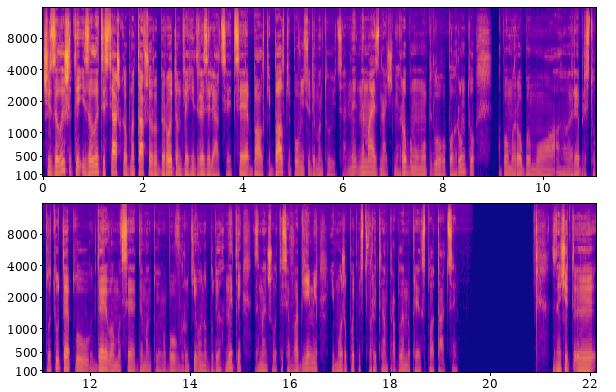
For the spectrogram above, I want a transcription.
Чи залишити і залити стяжку, обмотавши рубіроїдом для гідроізоляції? Це балки. Балки повністю демонтуються. Не, немає значення. Робимо ми підлогу по ґрунту, або ми робимо е, ребристу плиту теплу, дерево ми все демонтуємо, бо в ґрунті воно буде гнити, зменшуватися в об'ємі і може потім створити нам проблеми при експлуатації. Значить, е,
